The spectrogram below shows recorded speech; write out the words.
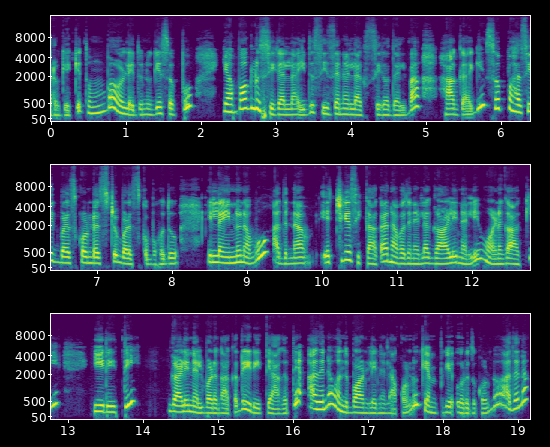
ಆರೋಗ್ಯಕ್ಕೆ ತುಂಬ ಒಳ್ಳೆಯದು ನುಗ್ಗೆ ಸೊಪ್ಪು ಯಾವಾಗಲೂ ಸಿಗಲ್ಲ. ಇದು ಸೀಸನಲ್ಲಾಗಿ ಸಿಗೋದಲ್ವಾ? ಹಾಗಾಗಿ ಸೊಪ್ಪು ಹಸಿದು ಬಳಸ್ಕೊಂಡಷ್ಟು ಬಳಸ್ಕೋಬಹುದು. ಇಲ್ಲ, ಇನ್ನೂ ನಾವು ಅದನ್ನು ಹೆಚ್ಚಿಗೆ ಸಿಕ್ಕಾಗ ನಾವು ಅದನ್ನೆಲ್ಲ ಗಾಳಿನಲ್ಲಿ ಒಣಗಾಕಿ ಈ ರೀತಿ, ಗಾಳಿನಲ್ಲಿ ಒಣಗಾಕಿದ್ರೆ ಈ ರೀತಿ ಆಗುತ್ತೆ. ಅದನ್ನು ಒಂದು ಬಾಂಡ್ಲಿನಲ್ಲಿ ಹಾಕ್ಕೊಂಡು ಕೆಂಪಿಗೆ ಹುರಿದುಕೊಂಡು ಅದನ್ನು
